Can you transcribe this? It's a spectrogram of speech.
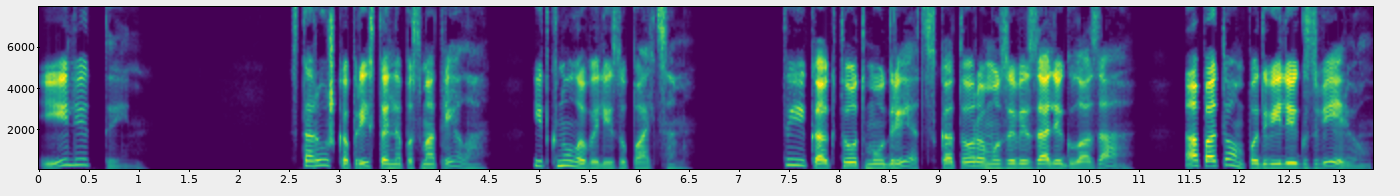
Или ты». Старушка пристально посмотрела и ткнула в Элизу пальцем. «Ты как тот мудрец, которому завязали глаза, а потом подвели к зверю,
